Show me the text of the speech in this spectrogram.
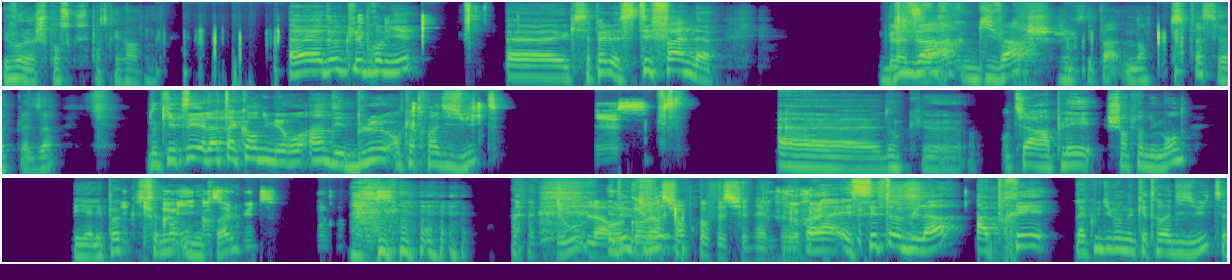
Mais voilà, je pense que c'est pas très grave. Euh, donc le premier, euh, qui s'appelle Stéphane. Guivar, Guivarch, je ne sais pas, non, c'est pas Stéphane Plaza. Donc qui était l'attaquant numéro 1 des Bleus en 98. Yes. Euh, donc euh, on tient à rappeler champion du monde. Et à l'époque seulement une un seul étoile. but. D'où la Et donc, je- reconversion professionnelle. Voilà, et cet homme-là, après la Coupe du Monde de 98,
